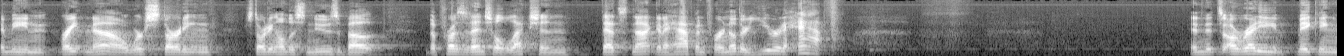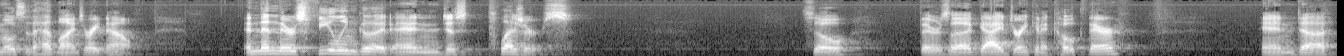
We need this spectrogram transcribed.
I mean, right now we're starting starting all this news about the presidential election that's not going to happen for another year and a half. And it's already making most of the headlines right now. And then there's feeling good and just pleasures. So there's a guy drinking a Coke there. And uh,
